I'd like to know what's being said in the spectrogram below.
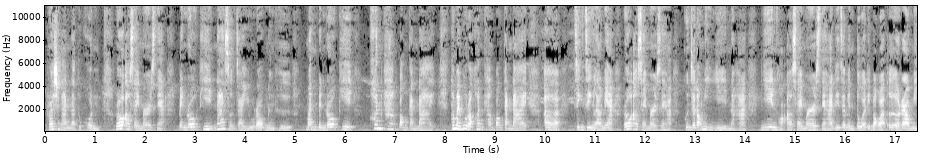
เพราะฉะนั้นนะทุกคนโรคอัลไซเมอร์สเนี่ยเป็นโรคที่น่าสนใจอยู่โรคหนึ่งคือ มันเป็นโรคที่ ค่อนข้างป้องกันได้ทำไมพูดว่าค่อนข้างป้องกันได้เออจริง ๆ แล้วเนี่ยโรคอัลไซเมอร์สเนี่ยค่ะคุณจะต้องมียีนนะคะ ยีนของอัลไซเมอร์สเนี่ยค่ะที่จะเป็นตัวที่บอกว่าเออเรามี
